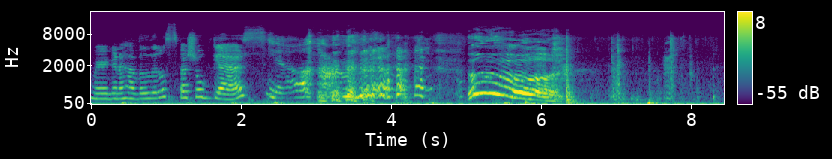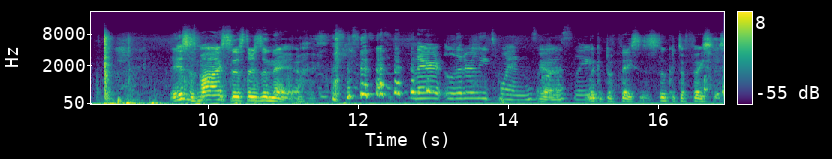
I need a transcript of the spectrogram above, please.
we're gonna have a little special guest. No. Ooh. This is my sister Zanea. They're literally twins, Yeah. honestly. Look at the faces. Look at the faces.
